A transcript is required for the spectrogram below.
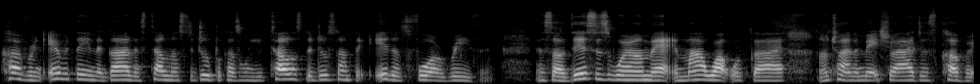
covering everything that God is telling us to do because when He tells us to do something, it is for a reason. And so, this is where I'm at in my walk with God. I'm trying to make sure I just cover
